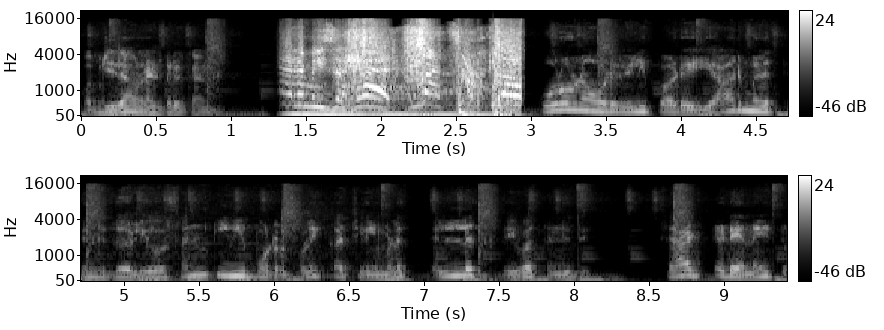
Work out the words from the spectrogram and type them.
பப்ஜி தான் விளையாண்டுருக்காங்க! கொரோனாவோட வெளிப்பாடு யார் மேலே தெரிஞ்சதோ இல்லையோ சன் டிவி போன்ற தொலைக்காட்சிகள் மேலே தெல்ல தெளிவாக தெரிஞ்சுது. சாட்டர்டே நைட்டு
